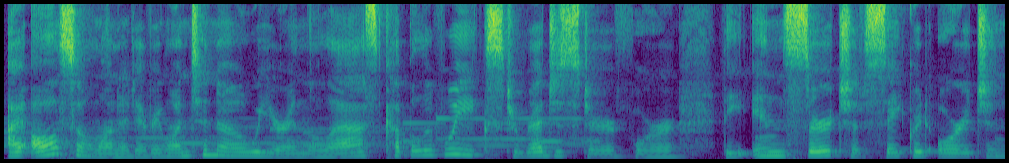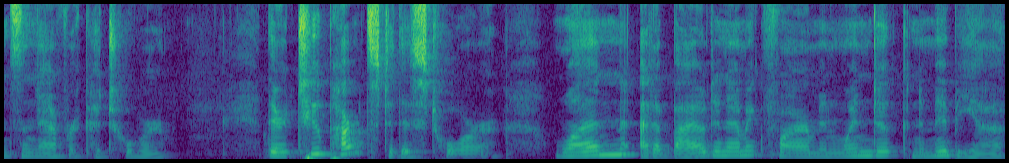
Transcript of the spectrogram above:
I also wanted everyone to know we are in the last couple of weeks to register for the In Search of Sacred Origins in Africa tour. There are two parts to this tour one at a biodynamic farm in Windhoek, Namibia,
